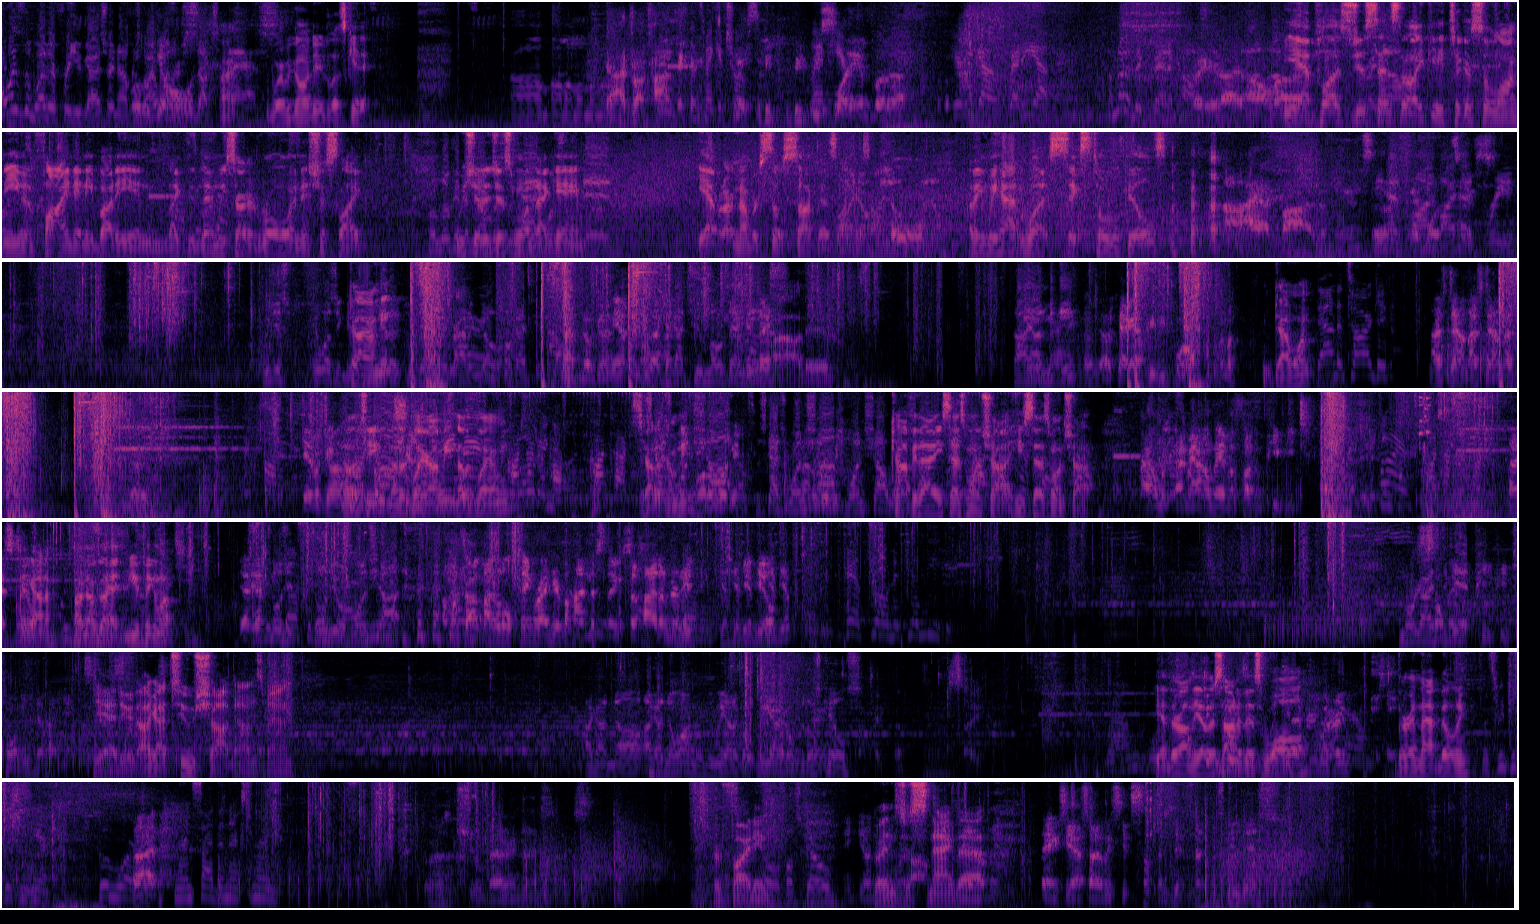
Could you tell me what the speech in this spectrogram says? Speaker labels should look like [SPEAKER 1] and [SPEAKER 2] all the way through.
[SPEAKER 1] How is the weather for you guys right now? Because
[SPEAKER 2] Where
[SPEAKER 1] my
[SPEAKER 2] we
[SPEAKER 1] weather
[SPEAKER 2] going?
[SPEAKER 1] sucks
[SPEAKER 3] All right,
[SPEAKER 1] ass.
[SPEAKER 3] where we going, dude? Let's get it.
[SPEAKER 1] Um, um, um, um, um,
[SPEAKER 2] Yeah, I dropped hot thinking.
[SPEAKER 4] Let's make a choice.
[SPEAKER 2] We'd be
[SPEAKER 4] Land here.
[SPEAKER 2] slaying, but uh,
[SPEAKER 4] Here we go. Ready up.
[SPEAKER 1] I'm not a big fan of
[SPEAKER 2] right
[SPEAKER 1] Costa.
[SPEAKER 2] here, I, I'll. Uh,
[SPEAKER 3] Yeah, plus just
[SPEAKER 1] right
[SPEAKER 3] since
[SPEAKER 1] now.
[SPEAKER 3] like it took us so long to even find anybody, and like then we started rolling, it's just like,
[SPEAKER 1] But look at
[SPEAKER 3] We should've just won that game. yeah, but our numbers still sucked as like
[SPEAKER 1] I know,
[SPEAKER 3] as a
[SPEAKER 1] I know,
[SPEAKER 3] whole.
[SPEAKER 1] I know.
[SPEAKER 3] I think we had what six total kills.
[SPEAKER 2] Nah, I had five. Uh, I mean, so
[SPEAKER 1] He had five,
[SPEAKER 2] than
[SPEAKER 1] I had
[SPEAKER 2] six.
[SPEAKER 1] three. We just, it wasn't good.
[SPEAKER 3] Guy on
[SPEAKER 1] we
[SPEAKER 3] me?
[SPEAKER 1] gotta, we just had to grab and go. Okay.
[SPEAKER 2] I have no gun yet.
[SPEAKER 1] I got two
[SPEAKER 2] Get
[SPEAKER 1] Mozambique.
[SPEAKER 2] there.
[SPEAKER 3] wow, dude.
[SPEAKER 1] Guy on me.
[SPEAKER 2] No gun. Okay, I got PV20. Come on.
[SPEAKER 3] Got one.
[SPEAKER 4] Down to target.
[SPEAKER 2] Nice down, nice down, nice down. Got. You have a gun?
[SPEAKER 3] Another team, another player on me, another player on me.
[SPEAKER 4] Loading up.
[SPEAKER 1] This
[SPEAKER 3] Scott, come to
[SPEAKER 1] shot. This guy's one shot, one shot, one
[SPEAKER 3] Copy
[SPEAKER 1] shot.
[SPEAKER 3] that. He says one shot. He says one shot.
[SPEAKER 2] I only, I mean, I only have a fucking PP.
[SPEAKER 4] Making contact with target.
[SPEAKER 2] Nice
[SPEAKER 3] I got him. Oh no, go ahead. You pick him up.
[SPEAKER 2] Yeah, yeah.
[SPEAKER 1] Told you, told you it was one shot.
[SPEAKER 2] I'm gonna drop my little thing right here behind this thing, so hide underneath.
[SPEAKER 1] Yep, yep, yep, yep, yep.
[SPEAKER 4] Health drone if you need it.
[SPEAKER 1] More guys
[SPEAKER 2] So
[SPEAKER 1] to get.
[SPEAKER 2] PP20. I hate this.
[SPEAKER 3] Yeah, dude. I got two shotguns, man.
[SPEAKER 1] I got no, I got no armor, but we gotta go. We gotta go for those kills.
[SPEAKER 2] I'll take the site.
[SPEAKER 3] Yeah, they're on the other side of this wall. They're in that building.
[SPEAKER 5] Let's reposition here. Good work.
[SPEAKER 2] Alright.
[SPEAKER 5] We're inside the next ring.
[SPEAKER 2] There's a shield battery. Nice. nice.
[SPEAKER 3] They're fighting.
[SPEAKER 1] Kills, Let's go.
[SPEAKER 2] Any
[SPEAKER 3] Go ahead and just
[SPEAKER 2] Oh,
[SPEAKER 3] snag that.
[SPEAKER 2] yeah, Thanks. Yeah, so I at least get something different.
[SPEAKER 1] Let's do this.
